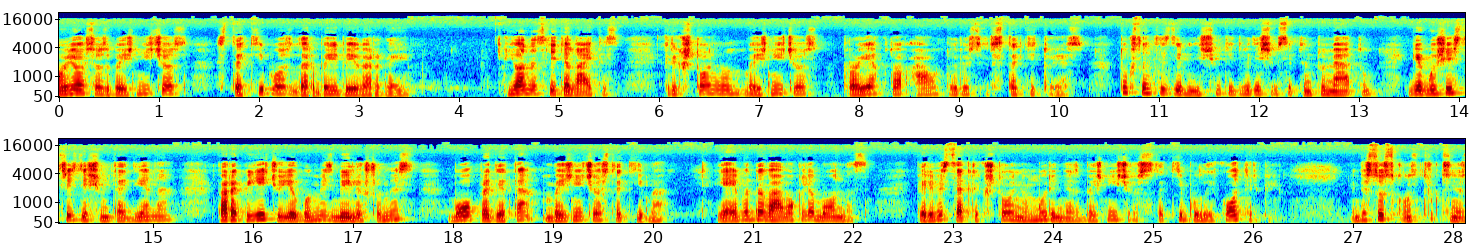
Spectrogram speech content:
naujosios bažnyčios statybos darbai bei vergai. Jonas Rytelaitis, Krikštonių bažnyčios projekto autorius ir statytojas. 1927 m. gegužės 30 d. parapiečių jėgomis bei lėšomis buvo pradėta bažnyčios statyba. Jai vadovavo klebonas. Per visą krikštonių mūrinės bažnyčios statybų laikotarpį visus konstrukcinius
